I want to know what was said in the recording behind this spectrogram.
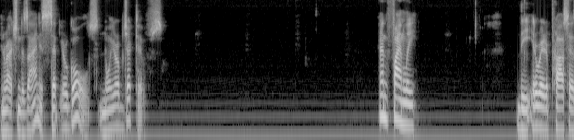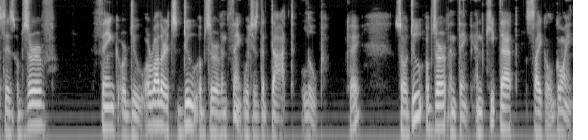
interaction design is set your goals know your objectives And finally, the iterative process is observe, think, or do. Or rather, it's do, observe, and think, which is the dot loop okay? So do observe and think and keep that cycle going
